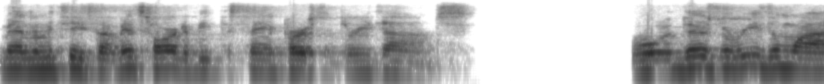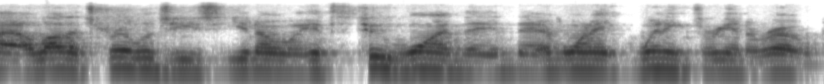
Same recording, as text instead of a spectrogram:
man, let me tell you something. It's hard to beat the same person three times. Well, there's a reason why a lot of trilogies, you know, it's two one, and everyone ain't winning three in a row.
